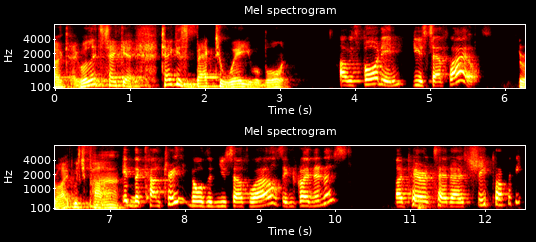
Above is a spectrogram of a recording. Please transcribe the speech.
Okay. Well, let's take a take us back to where you were born. I was born in New South Wales. Right? Which part? Ah, in the country, northern New South Wales, in Glen Innes. My parents had a sheep property.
